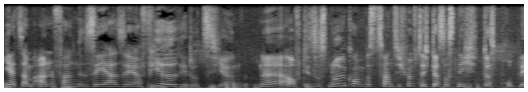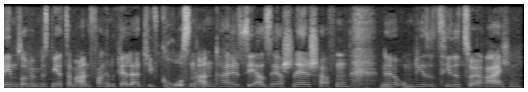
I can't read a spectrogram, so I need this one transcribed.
jetzt am Anfang sehr, sehr viel reduzieren. Ne? Auf dieses Null kommen bis 2050, das ist nicht das Problem, sondern wir müssen jetzt am Anfang einen relativ großen Anteil sehr, sehr schnell schaffen, ne, um diese Ziele zu erreichen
